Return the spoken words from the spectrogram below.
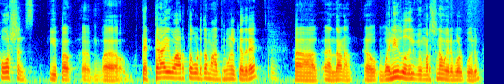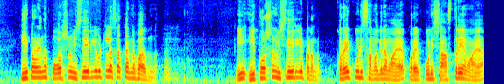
പോർഷൻസ് ഈ തെറ്റായി വാർത്ത കൊടുത്ത മാധ്യമങ്ങൾക്കെതിരെ എന്താണ് വലിയ തോതിൽ വിമർശനം വരുമ്പോൾ പോലും ഈ പറയുന്ന പോർഷൻ വിശദീകരിക്കപ്പെട്ടില്ല സർക്കാരിന്റെ ഭാഗത്ത് നിന്ന് ഈ ഈ പോർഷൻ വിശദീകരിക്കപ്പെടണം. കുറെ കൂടി സമഗ്രമായ കുറെ കൂടി ശാസ്ത്രീയമായ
